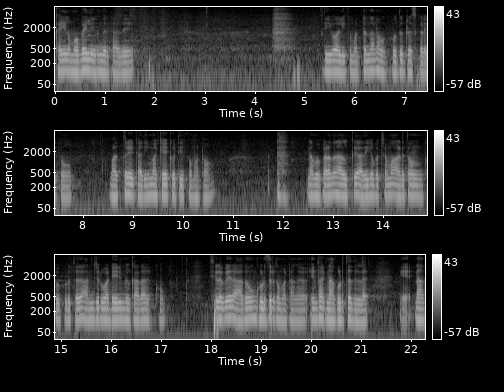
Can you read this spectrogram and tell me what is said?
கையில் மொபைல் இருந்திருக்காது. தீபாவளிக்கு மட்டும்தான் நமக்கு புது ட்ரெஸ் கிடைக்கும். பர்த்டேக்கு அதிகமாக கேக் வெட்டியிருக்க மாட்டோம். நம்ம பிறந்தநாளுக்கு அதிகபட்சமாக அடுத்தவங்களுக்கு கொடுத்தது அஞ்சு ரூபா டெய்ரி மில்காக தான் இருக்கும். சில பேர் அதுவும் கொடுத்துருக்க மாட்டாங்க. இன்ஃபேக்ட் நான் கொடுத்ததில்ல. நான்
